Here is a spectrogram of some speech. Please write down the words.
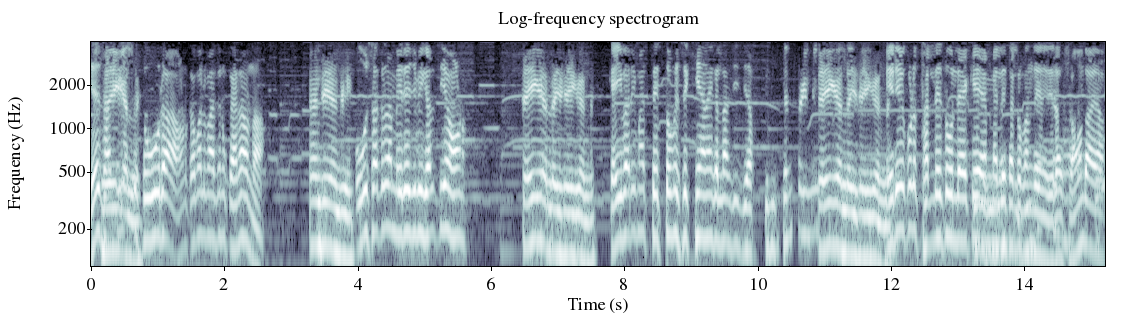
ਜੇ ਸਹੀ ਸਾਡੀ ਗੱਲ ਹੈ। ਦੂਰ ਆ। ਹੁਣ ਕਮਲ ਮੈਂ ਤੈਨੂੰ ਕਹਿਣਾ ਹੁੰਦਾ। ਹਾਂਜੀ ਹਾਂਜੀ। ਹੋ ਸਕਦਾ ਮੇਰੇ 'ਚ ਵੀ ਗਲਤੀਆਂ ਹੋਣ। ਸਹੀ ਗੱਲ ਹੈ ਜੀ, ਸਹੀ ਗੱਲ ਹੈ। ਕਈ ਵਾਰੀ ਮੈਂ ਤੇਤੋਂ ਵੀ ਸਿੱਖੀਆਂ ਨੇ ਗੱਲਾਂ ਚੀਜ਼ਾਂ। ਸਹੀ ਗੱਲ ਹੈ ਜੀ, ਸਹੀ ਗੱਲ ਹੈ। ਮੇਰੇ ਕੋਲ ਥੱਲੇ ਤੋਂ ਲੈ ਕੇ ਐਮਐਲਏ ਤੱਕ ਬੰਦੇ ਨੇ ਜਿਹੜਾ ਸੌਂਦਾ ਆ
